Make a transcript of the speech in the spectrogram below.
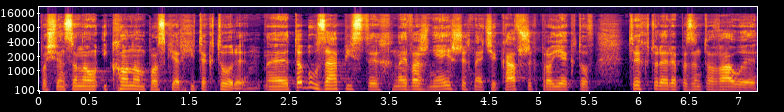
poświęconą ikonom polskiej architektury. To był zapis tych najważniejszych, najciekawszych projektów, projektów, tych, które reprezentowały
